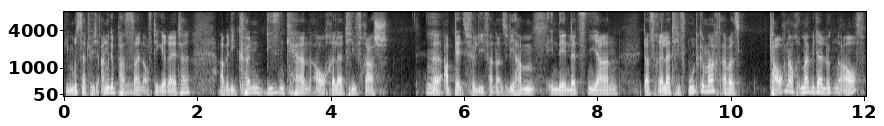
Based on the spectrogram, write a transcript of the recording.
die muss natürlich angepasst mhm. sein auf die Geräte, aber die können diesen Kern auch relativ rasch äh. Updates für liefern. Also die haben in den letzten Jahren das relativ gut gemacht, aber es tauchen auch immer wieder Lücken auf.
